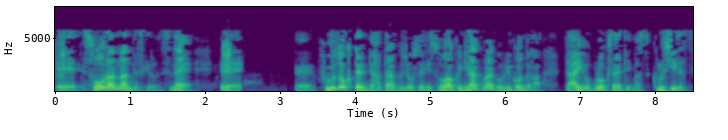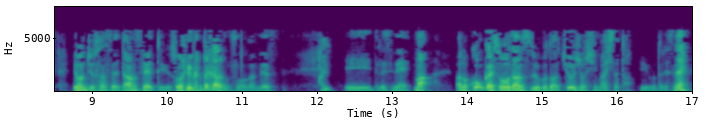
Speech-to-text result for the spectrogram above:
えー相談なんですけどですね、えーえー風俗店で働く女性に総額200万円を振り込んだが、LINE をブロックされています。苦しいです。43歳男性という、そういう方からの相談です。はい。えーとですね、まあ、あの、今回相談することは躊躇しましたということですね。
